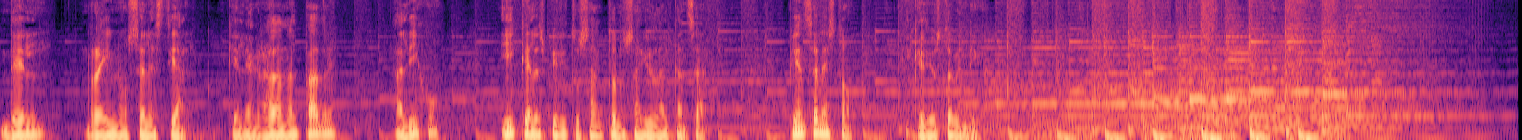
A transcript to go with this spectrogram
del reino celestial, que le agradan al Padre, al Hijo y que el Espíritu Santo nos ayuda a alcanzar. Piensa en esto y que Dios te bendiga.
